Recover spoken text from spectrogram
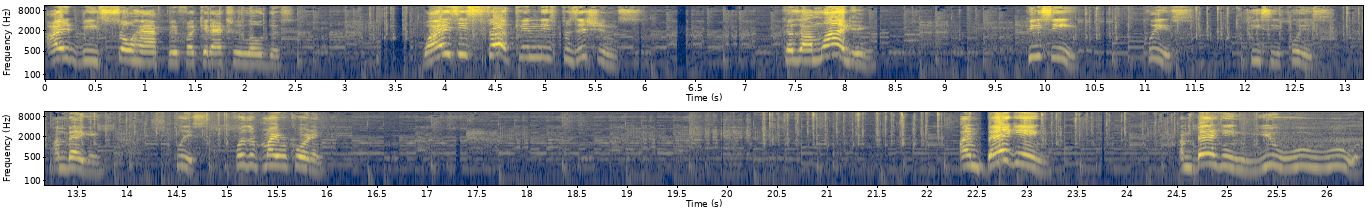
I'd be so happy if I could actually load this. Why is he stuck in these positions? Cause I'm lagging. PC, please. PC, please. I'm begging. Please, for the my recording. I'm begging. I'm begging you. Oh.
